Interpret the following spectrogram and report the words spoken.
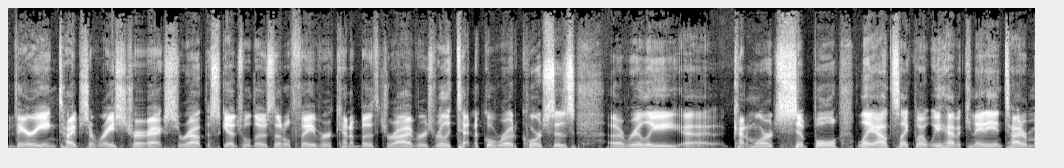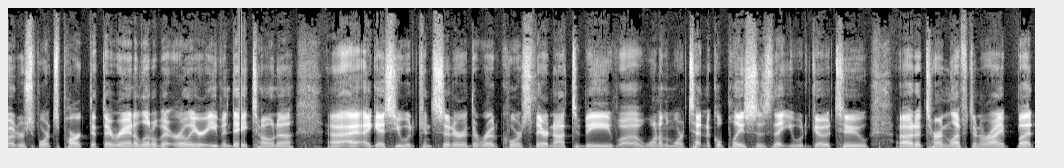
varying types of racetracks throughout the schedule. Those that'll favor kind of both drivers, really technical road courses, uh, really uh, kind of more simple layouts like what we have at Canadian Tire Motorsports Park that they ran a little bit earlier, even Daytona. Uh, I, I, guess you would consider the road course there not to be uh, one of the more technical places that you would go to uh, to turn left and right, but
